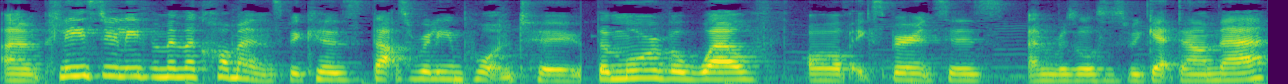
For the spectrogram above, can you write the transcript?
um, please do leave them in the comments because that's really important too. The more of a wealth of experiences and resources we get down there,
